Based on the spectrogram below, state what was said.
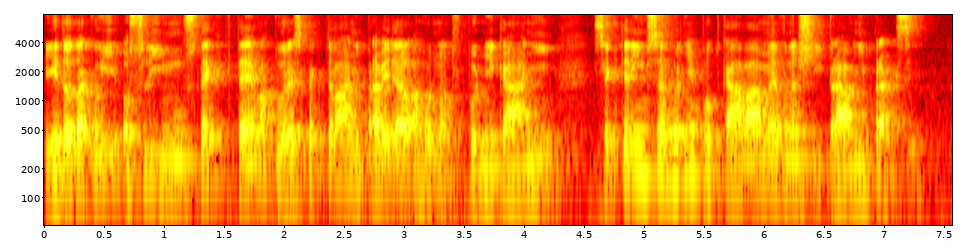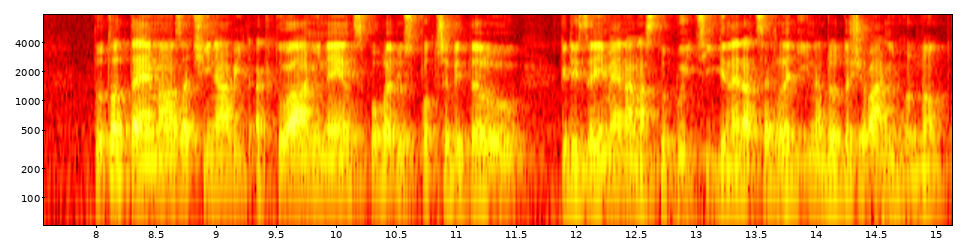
Je to takový oslý můstek k tématu respektování pravidel a hodnot v podnikání, se kterým se hodně potkáváme v naší právní praxi. Toto téma začíná být aktuální nejen z pohledu spotřebitelů, kdy zejména nastupující generace hledí na dodržování hodnot,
